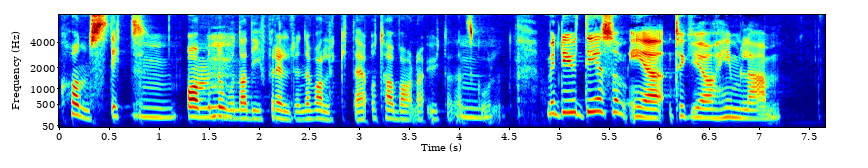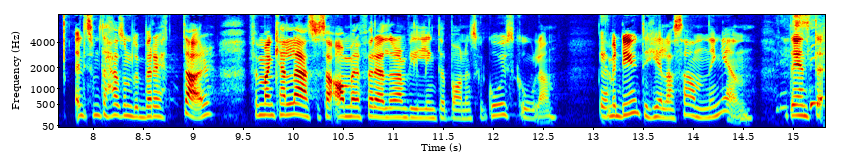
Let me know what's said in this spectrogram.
konstigt om noen av de foreldrene valgte å ta barna ut av den skolen. Men det er jo det som er, tycker jeg, himla... Liksom det här som du berättar. För man kan läsa så här, ah, men föräldrarna vill inte att barnen ska gå i skolan. Ja. Men det är ju inte hela sanningen. Det, är inte,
